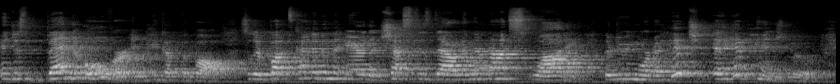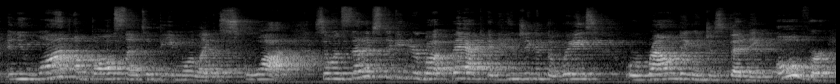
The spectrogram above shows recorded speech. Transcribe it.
and just bend over and pick up the ball. So their butt's kind of in the air, the chest is down, and they're not squatting. They're doing more of a, hitch, a hip hinge move. And you want a ball slam to be more like a squat. So instead of sticking your butt back and hinging at the waist or rounding and just bending over,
